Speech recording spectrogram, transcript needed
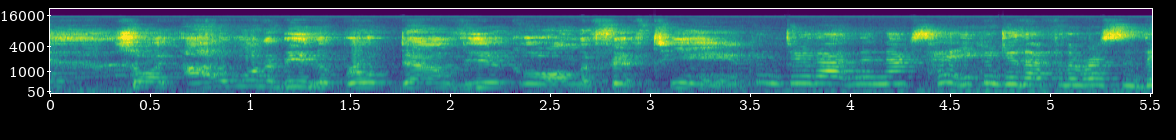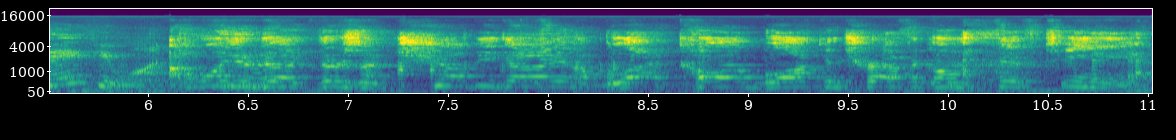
so, like, I want to be the broke down vehicle on the 15. You can do that in the next hit. You can do that for the rest of the day if you want. I want you to be like, there's a chubby guy in a black car blocking traffic on the 15.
